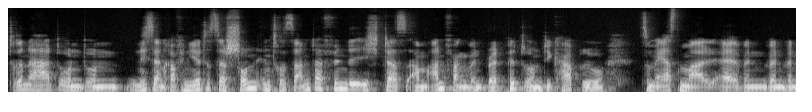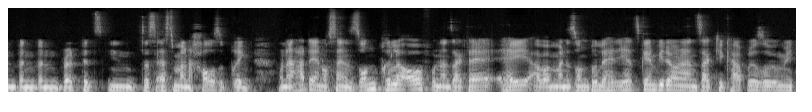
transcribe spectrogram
drinne hat und, und nicht sein raffiniertester, schon interessanter finde ich, dass am Anfang, wenn Brad Pitt und DiCaprio zum ersten Mal, äh, wenn, wenn, wenn, wenn, wenn Brad Pitt ihn das erste Mal nach Hause bringt. Und dann hat er noch seine Sonnenbrille auf und dann sagt er, hey, aber meine Sonnenbrille hätte ich jetzt gern wieder. Und dann sagt DiCaprio so irgendwie,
